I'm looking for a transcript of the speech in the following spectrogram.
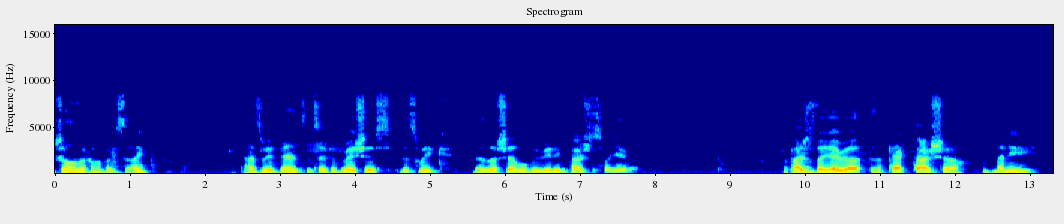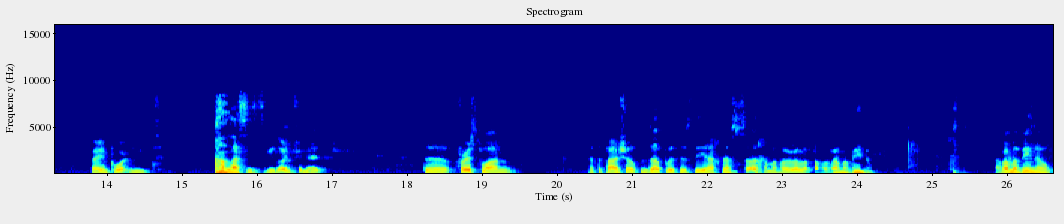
Shalom Rabbi. As we advance in Sefer Bereshis, this week, Bez Hashem will be reading Parshas Vayera. The Parshas Vayera is a packed parsha with many very important lessons to be learned from it. The first one that the parsha opens up with is the Achnas Sa'achem of Avram Avinu. Avram Avinu,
